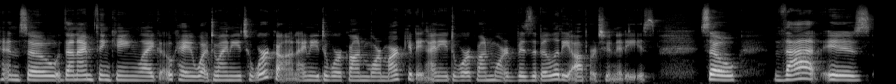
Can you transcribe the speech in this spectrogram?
And so then I'm thinking, like, okay, what do I need to work on? I need to work on more marketing. I need to work on more visibility opportunities. So that is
